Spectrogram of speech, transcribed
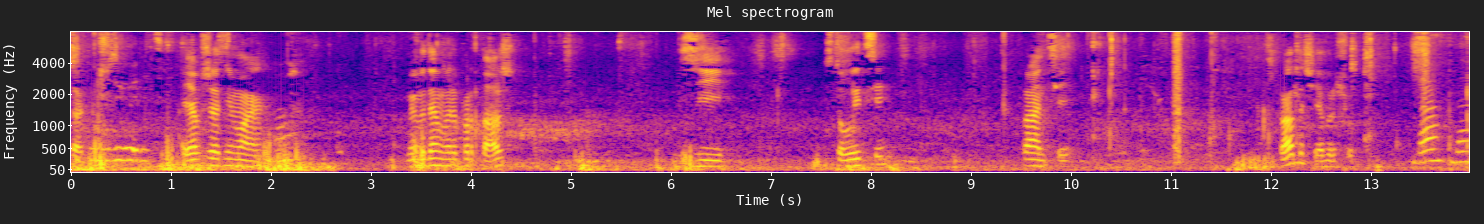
Так. А я вже знімаю. Ми ведемо репортаж зі столиці Франції. Правда чи я брешу? Да, да.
